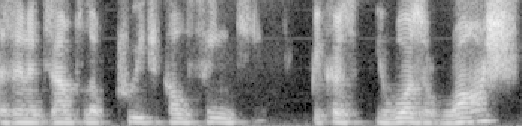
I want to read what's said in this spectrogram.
as an example of critical thinking because it was a rush.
